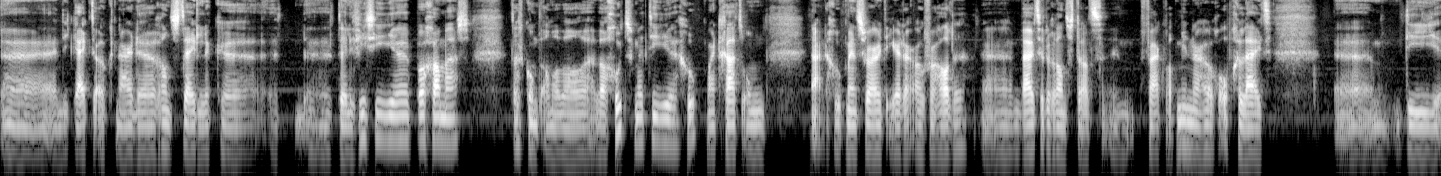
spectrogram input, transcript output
Eh, en die kijkt ook naar de randstedelijke eh, eh, televisieprogramma's. Dat komt allemaal wel, wel goed met die groep. Maar het gaat om nou, de groep mensen waar we het eerder over hadden. buiten de Randstad. vaak wat minder hoog opgeleid. die,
